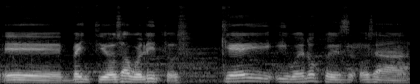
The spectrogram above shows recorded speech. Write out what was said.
22 eh, abuelitos. Que, y bueno, pues, o sea,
